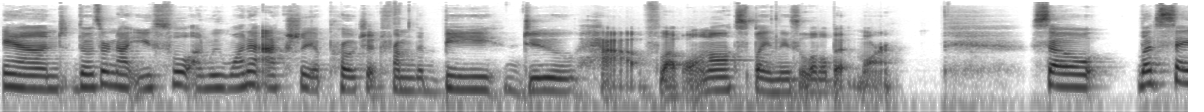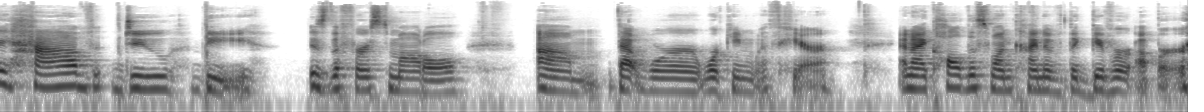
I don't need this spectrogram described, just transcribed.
and those are not useful. And we want to actually approach it from the be, do, have level. And I'll explain these a little bit more. So let's say have, do, be is the first model um, that we're working with here. And I call this one kind of the giver upper.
